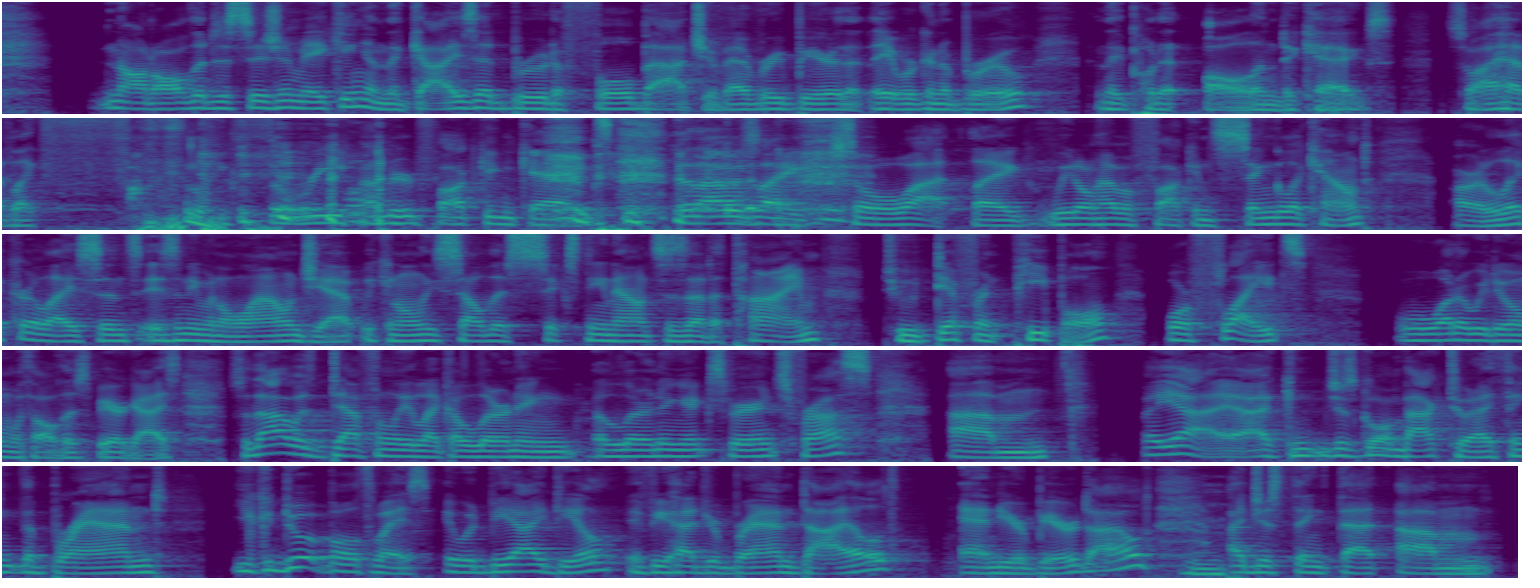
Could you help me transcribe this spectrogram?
not all the decision making. And the guys had brewed a full batch of every beer that they were going to brew, and they put it all into kegs. So I had like fucking like 300 fucking kegs that I was like, so what? Like, we don't have a fucking single account. Our liquor license isn't even a lounge yet. We can only sell this 16 ounces at a time to different people or flights. What are we doing with all this beer, guys? So that was definitely like a learning a learning experience for us. Um, but yeah, I can just going back to it. I think the brand you could do it both ways. It would be ideal if you had your brand dialed and your beer dialed. Mm. I just think that um,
